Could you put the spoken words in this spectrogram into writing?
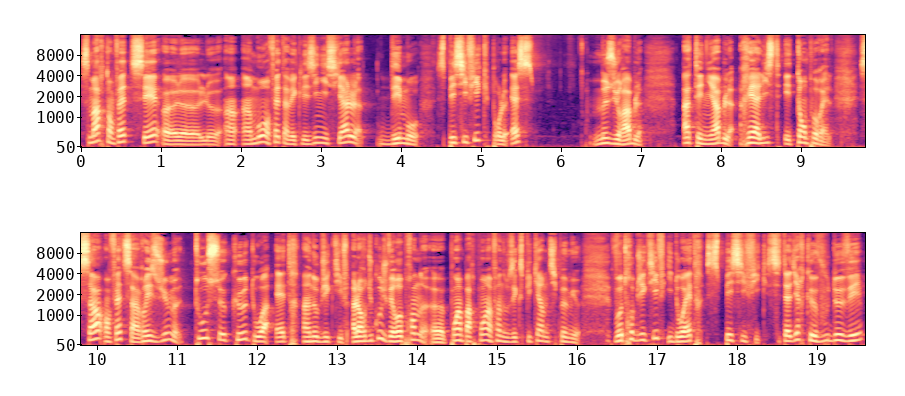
SMART, en fait, c'est euh, un, mot en fait avec les initiales des mots spécifiques pour le S, mesurable, atteignable, réaliste et temporel. Ça, en fait, ça résume tout ce que doit être un objectif. Alors du coup, je vais reprendre euh, point par point afin de vous expliquer un petit peu mieux. Votre objectif, il doit être spécifique, c'est-à-dire que vous devez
